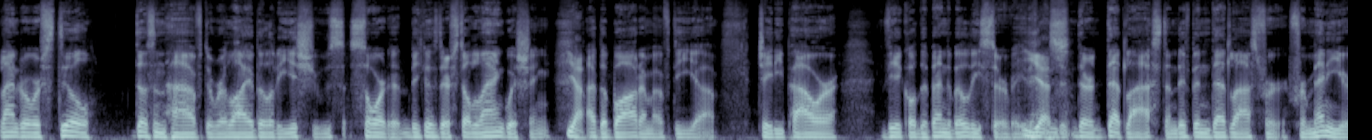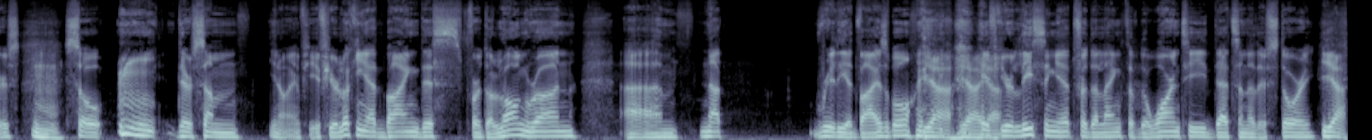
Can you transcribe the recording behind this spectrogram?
Land Rover still doesn't have the reliability issues sorted because they're still languishing yeah. at the bottom of the uh, JD Power vehicle dependability survey. Yes, they're dead last, and they've been dead last for for many years. Mm-hmm. So there's some you know if if you're looking at buying this for the long run um, not really advisable. Yeah, yeah. if yeah. you're leasing it for the length of the warranty, that's another story. Yeah.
